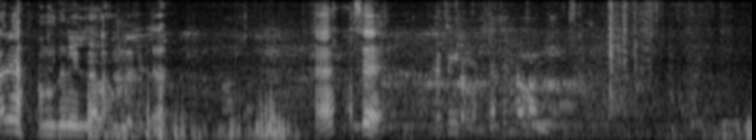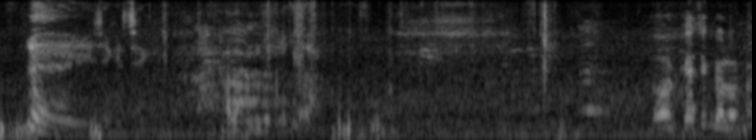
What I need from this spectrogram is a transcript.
আলহামদুলিল্লাহ আলহামদুলিল্লাহ হ্যাঁ আছে। আলহামদুলিল্লাহ না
